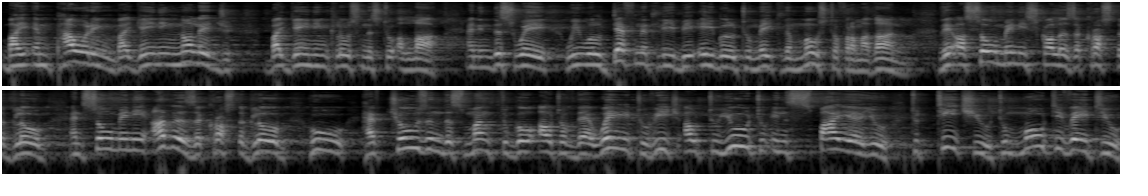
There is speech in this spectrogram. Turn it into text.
by empowering, by gaining knowledge, by gaining closeness to Allah. And in this way, we will definitely be able to make the most of Ramadan. There are so many scholars across the globe and so many others across the globe who have chosen this month to go out of their way to reach out to you, to inspire you, to teach you, to motivate you.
